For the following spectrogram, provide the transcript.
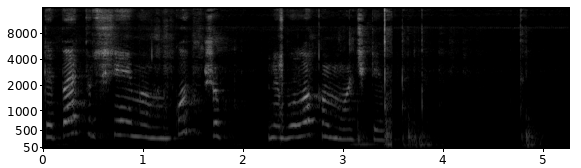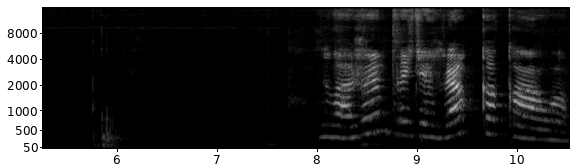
Тепер пришиємо муку, щоб не було комочків. Зважуємо 30 грам какао.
